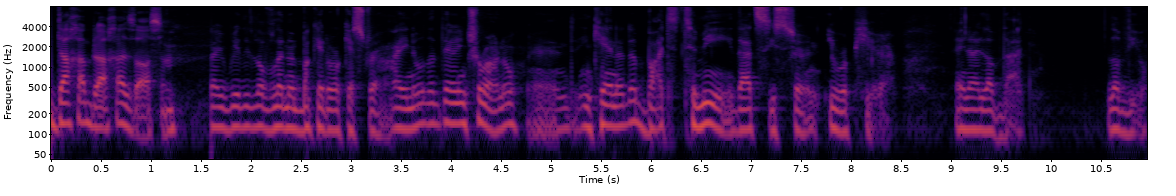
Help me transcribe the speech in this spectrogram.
DakhaBrakha is awesome. I really love Lemon Bucket Orchestra. I know that they're in Toronto and in Canada, but to me, that's Eastern Europe here. And I love that. Love you.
